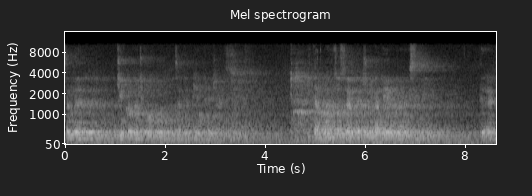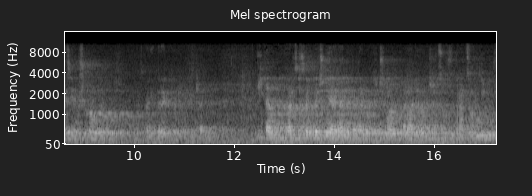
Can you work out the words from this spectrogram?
Chcemy dziękować Bogu za ten piękny czas. Witam bardzo serdecznie na tej Eucharystii dyrekcję szkoły, Panią Dyrektor. Witam bardzo serdecznie Radę Pedagogiczną, Radę Rodziców, pracowników.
